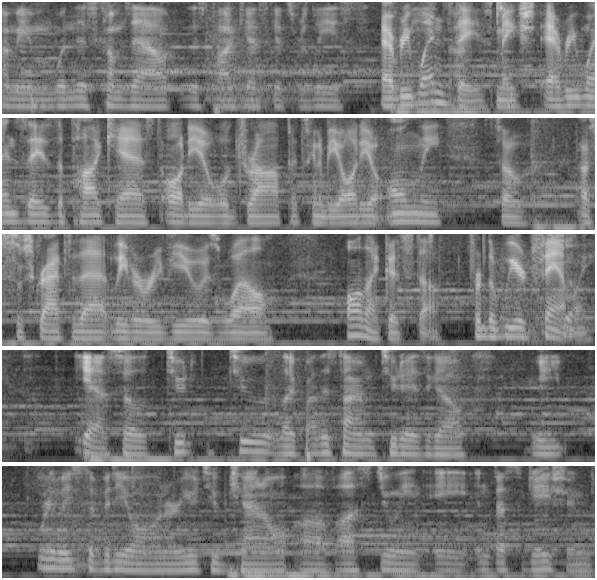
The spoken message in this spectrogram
I mean, when this comes out, this podcast gets released. Every Uh, Wednesdays, make sure, every Wednesdays the podcast audio will drop. It's going to be audio only, so uh, subscribe to that. Leave a review as well. All that good stuff for the weird family. Yeah, so two, two, like by this time, two days ago, we released a video on our YouTube channel of us doing a investigation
